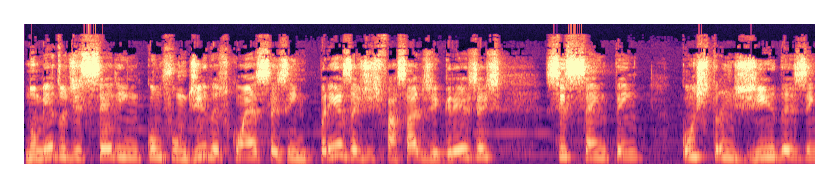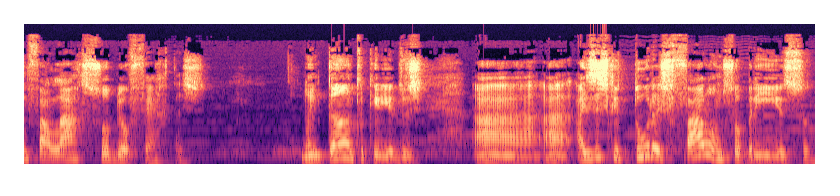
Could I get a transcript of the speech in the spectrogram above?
no medo de serem confundidas com essas empresas disfarçadas de igrejas, se sentem constrangidas em falar sobre ofertas. No entanto, queridos, a, a, as Escrituras falam sobre isso.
